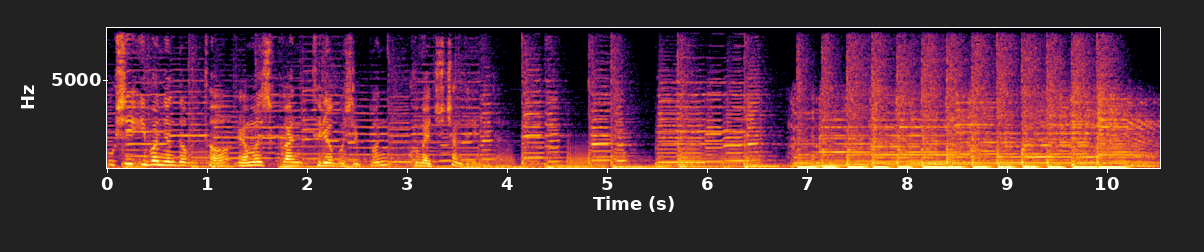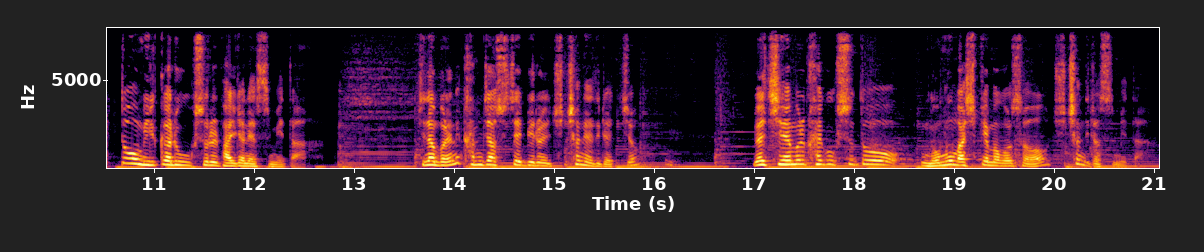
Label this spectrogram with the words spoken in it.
혹시 이번 연도부터 레몬 습관 들여보실 분 구매 추천드립니다. 또 밀가루 국수를 발견했습니다. 지난번에는 감자 수제비를 추천해드렸죠. 멸치 해물 칼국수도 너무 맛있게 먹어서 추천드렸습니다.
